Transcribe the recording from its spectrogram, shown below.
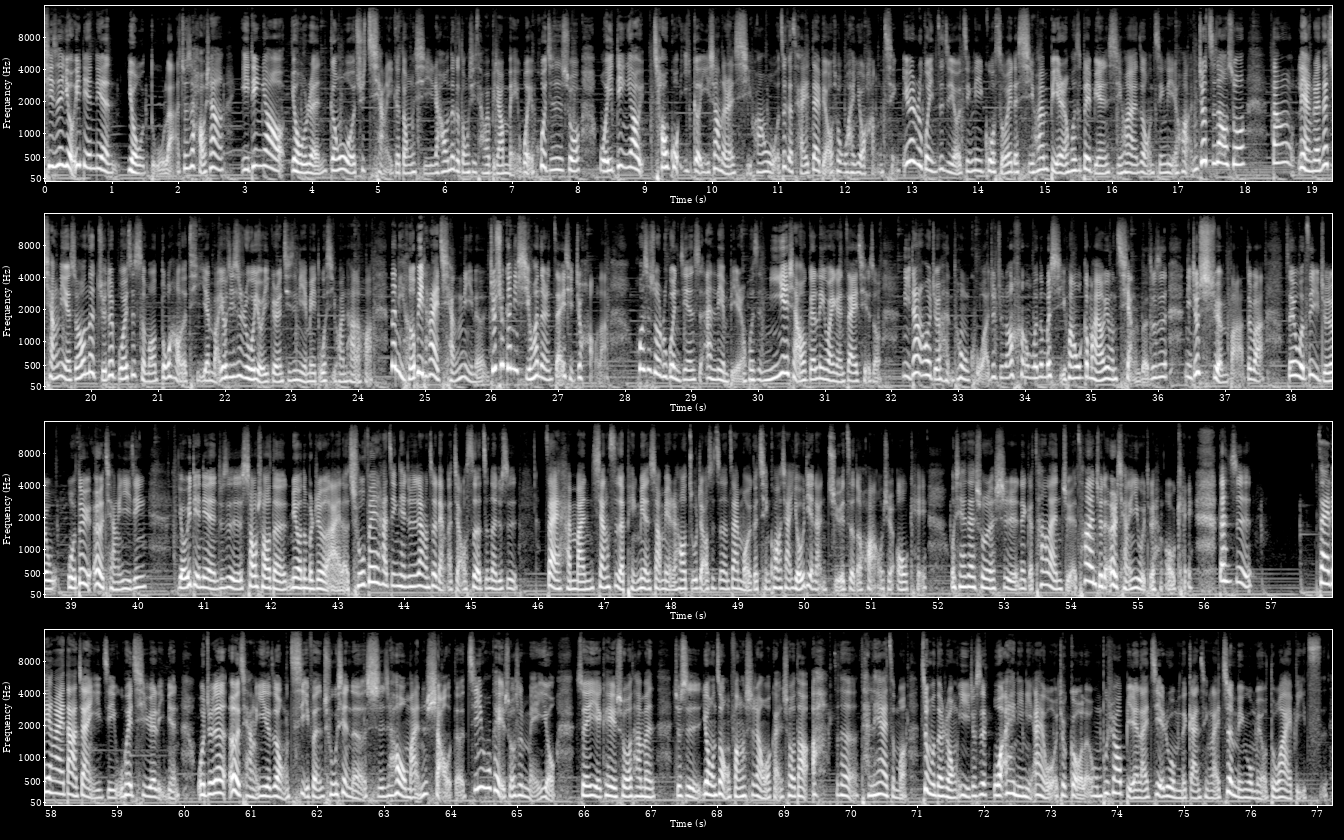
其实有一点点有毒啦，就是好像一定要有人跟我去抢一个东西，然后那个东西才会比较美味，或者是说我一定要超过一个以上的人喜欢我，这个才代表说我很有行情。因为如果你自己有经历过所谓的喜欢别人或是被别人喜欢的这种经历的话，你就知道说，当两个人在抢你的时候，那绝对不会是什么多好的体验吧。尤其是如果有一个人其实你也没多喜欢他的话，那你何必他来抢你呢？就去跟你喜欢的人在一起就好了。或是说，如果你今天是暗恋别人，或是你也想要跟另外一个人在一起的时候，你当然会觉得很痛苦啊，就觉得 我那么喜欢，我干嘛还要用抢的？就是你就选吧，对吧？所以我自己觉得，我对于二强一已经有一点点，就是稍稍的没有那么热爱了。除非他今天就是让这两个角色真的就是在还蛮相似的平面上面，然后主角是真的在某一个情况下有点难抉择的话，我觉得 OK。我现在在说的是那个苍兰诀，苍兰诀的二强一，我觉得很 OK，但是。在《恋爱大战》以及《舞会契约》里面，我觉得二强一的这种气氛出现的时候蛮少的，几乎可以说是没有。所以也可以说，他们就是用这种方式让我感受到啊，真的谈恋爱怎么这么的容易？就是我爱你，你爱我就够了，我们不需要别人来介入我们的感情，来证明我们有多爱彼此。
